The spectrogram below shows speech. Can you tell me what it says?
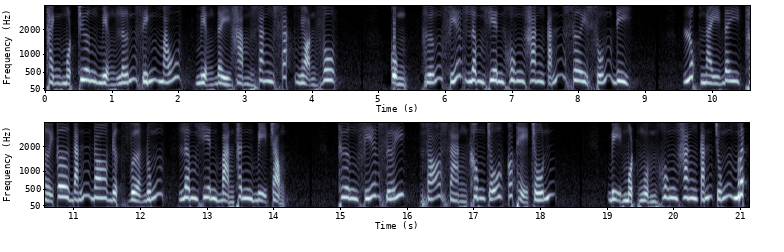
Thành một chương miệng lớn dính máu, miệng đầy hàm răng sắc nhọn vô. Cùng hướng phía lâm hiên hung hăng cắn rơi xuống đi. Lúc này đây thời cơ đắn đo được vừa đúng, lâm hiên bản thân bị trọng. Thương phía dưới, rõ ràng không chỗ có thể trốn. Bị một ngụm hung hăng cắn chúng mất.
